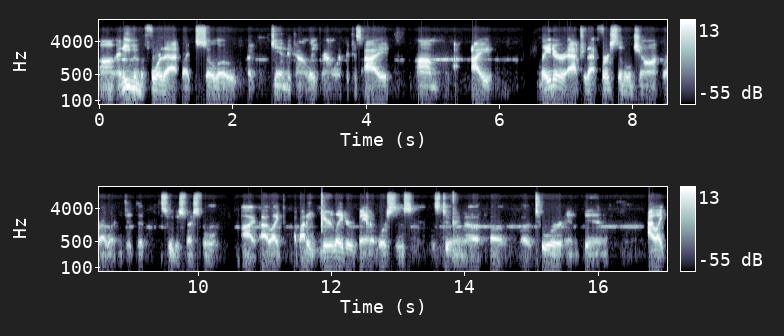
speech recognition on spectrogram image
Um, and even before that, like solo again to kind of lay groundwork because I um, I later after that first little jaunt where I went and did the Swedish festival, I, I like about a year later, Band of Horses was doing a, a, a tour and Ben, I like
